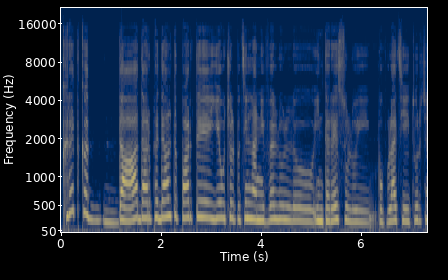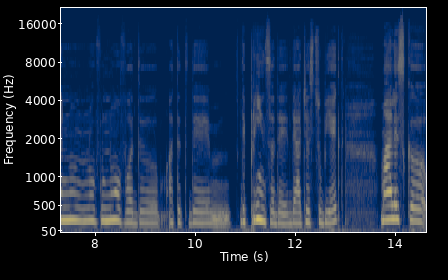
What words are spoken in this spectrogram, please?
Cred că da, dar pe de altă parte, eu cel puțin la nivelul interesului populației turce nu, nu, nu o văd atât de, de prinsă de, de acest subiect. Uh, mai ales că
